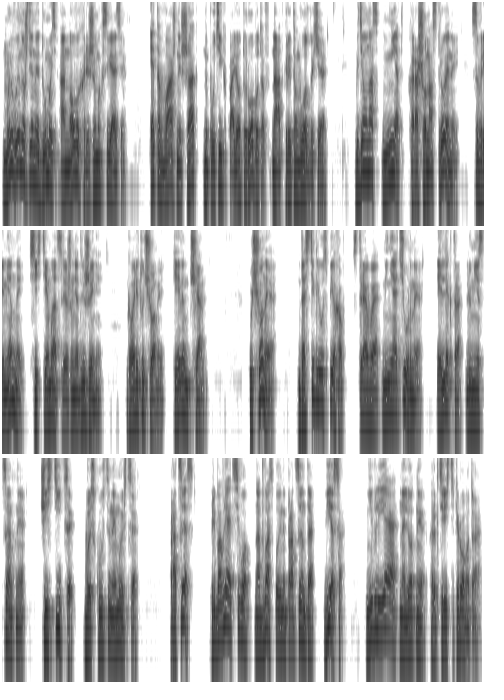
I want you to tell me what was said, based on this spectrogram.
мы вынуждены думать о новых режимах связи – это важный шаг на пути к полету роботов на открытом воздухе, где у нас нет хорошо настроенной современной системы отслеживания движений, говорит ученый Кевин Чен. Ученые достигли успехов, встраивая миниатюрные электролюминесцентные частицы в искусственной мышце. Процесс прибавляет всего на 2,5% веса, не влияя на летные характеристики робота.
